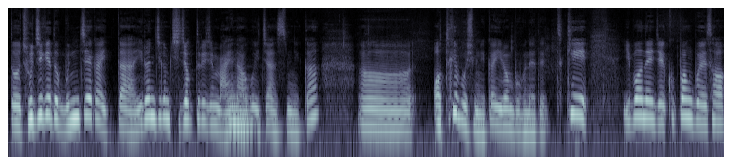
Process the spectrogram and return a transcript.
또 조직에도 문제가 있다 이런 지금 지적들이 좀 많이 음. 나오고 있지 않습니까? 어 어떻게 보십니까 이런 부분에 대해 특히 이번에 이제 국방부에서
